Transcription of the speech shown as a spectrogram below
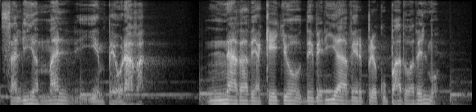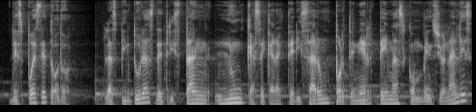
salía mal y empeoraba. Nada de aquello debería haber preocupado a Delmo. Después de todo, las pinturas de Tristán nunca se caracterizaron por tener temas convencionales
